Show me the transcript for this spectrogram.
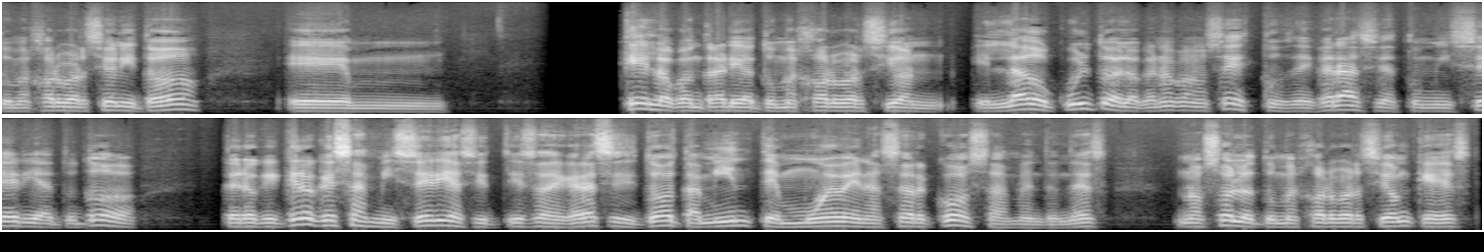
tu mejor versión y todo, eh, ¿qué es lo contrario a tu mejor versión? El lado oculto de lo que no conoces, tus desgracias, tu miseria, tu todo. Pero que creo que esas miserias y esas desgracias y todo también te mueven a hacer cosas, ¿me entendés? No solo tu mejor versión, que es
